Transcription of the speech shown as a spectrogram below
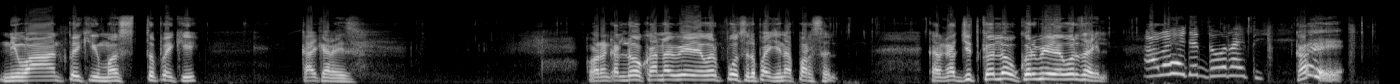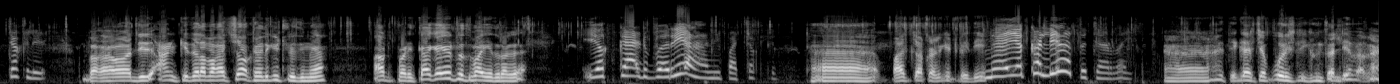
निवांतपैकी मस्तपैकी काय करायचं? कारण का लोकांना वेळेवर पोचलं पाहिजे ना पार्सल कारण का जितकं लवकर वेळेवर जाईल. दोन काय? चॉकलेट. बघा दि अंकिताला बघा चॉकलेट घेतली होती मी आटपाडीत. काय काय होतं पाहिजे तुला? गं? एक कॅडबरी आणि पाच चॉकलेट. हां पाच चॉकलेट घेतली होती नाही एक खाल्ली होतं चार राहील हां ते घरच्या पोरीसनी घेऊन चालली आहे बघा.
